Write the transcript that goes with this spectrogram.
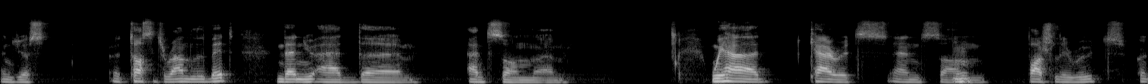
and just uh, toss it around a little bit, and then you add the add some. Um, we had carrots and some parsley root uh,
